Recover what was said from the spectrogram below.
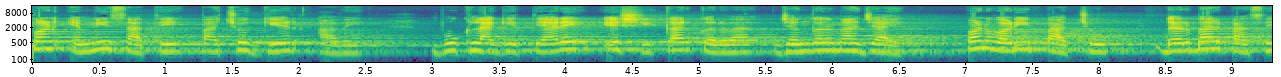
પણ એમની સાથે પાછો ઘેર આવે. ભૂખ લાગે ત્યારે એ શિકાર કરવા જંગલમાં જાય, પણ વળી પાછો દરબાર પાસે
